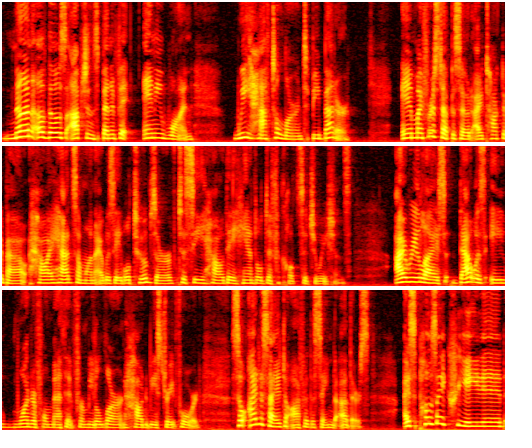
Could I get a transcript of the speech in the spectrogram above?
None of those options benefit anyone. We have to learn to be better. In my first episode, I talked about how I had someone I was able to observe to see how they handle difficult situations. I realized that was a wonderful method for me to learn how to be straightforward. So I decided to offer the same to others. I suppose I created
